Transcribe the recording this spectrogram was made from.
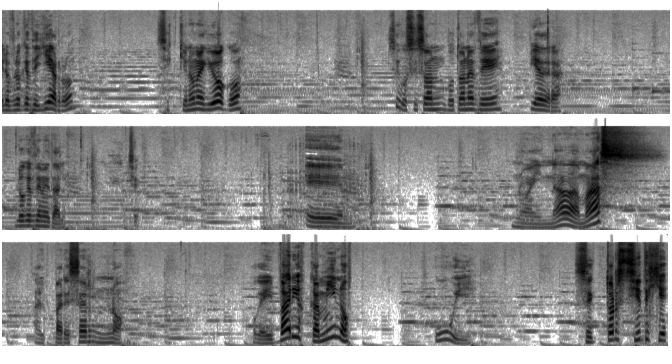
En los bloques de hierro. Si es que no me equivoco. Sí, pues sí son botones de piedra. Bloques de metal. Eh, no hay nada más. Al parecer no. Ok, varios caminos. Uy. Sector 7G.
